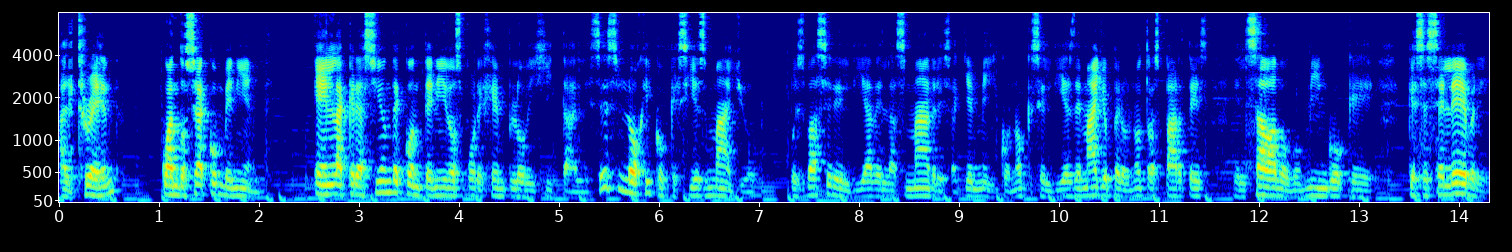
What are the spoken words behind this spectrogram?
al trend, cuando sea conveniente. En la creación de contenidos, por ejemplo, digitales, es lógico que si es mayo, pues va a ser el Día de las Madres aquí en México, ¿no? Que es el 10 de mayo, pero en otras partes el sábado, domingo que, que se celebre.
